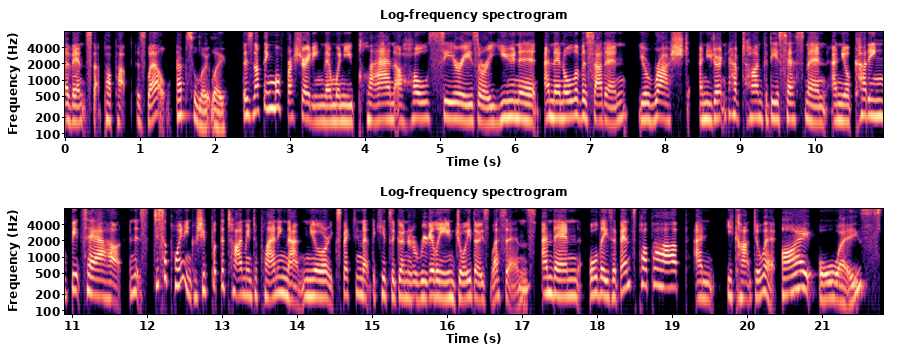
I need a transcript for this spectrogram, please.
events that pop up as well. Absolutely. There's nothing more frustrating than when you plan a whole series or a unit and then all of a sudden you're rushed and you don't have time for the assessment and you're cutting bits out. And it's disappointing because you've put the time into planning that and you're expecting that the kids are going to really enjoy those lessons. And then all these events pop up and you can't do it. I always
